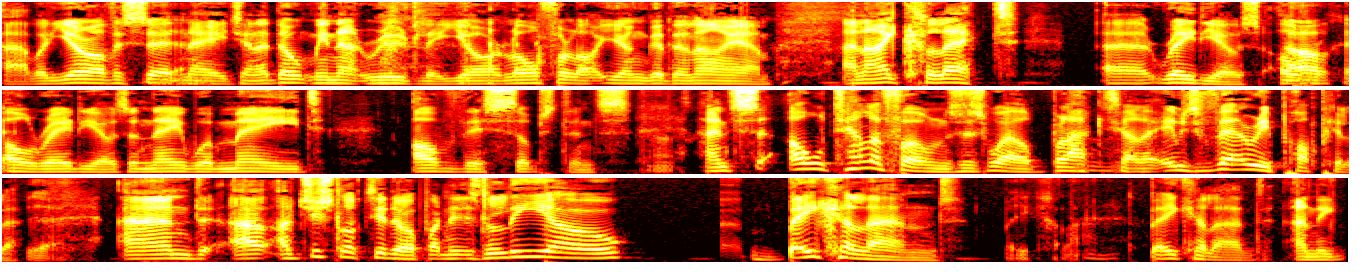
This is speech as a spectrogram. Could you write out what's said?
Uh, well, you're of a certain Yeah. age, and I don't mean that rudely. You're an awful lot younger than I am, and I collect uh, radios, old, Oh, okay. old radios, and they were made of this substance, and s- old telephones as well. Black tele, it was very popular. Yeah. And uh, I just looked it up, and it's Leo Baekeland. Baekeland. Baekeland, and he,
